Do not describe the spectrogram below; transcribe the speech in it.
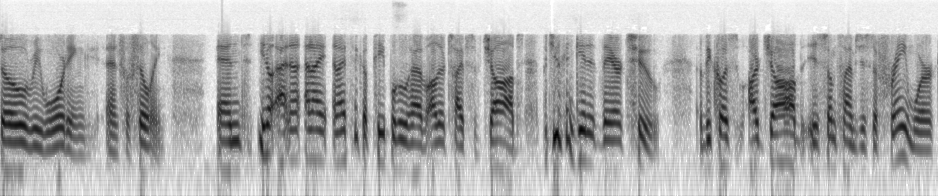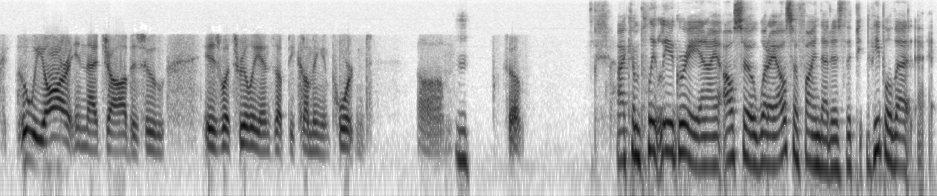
so rewarding and fulfilling. And you know, and, I- and I and I think of people who have other types of jobs, but you can get it there too, because our job is sometimes just a framework. Who we are in that job is who is what's really ends up becoming important. Um, So I completely agree, and I also what I also find that is the, p- the people that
